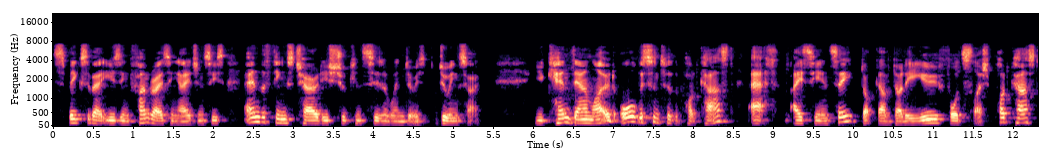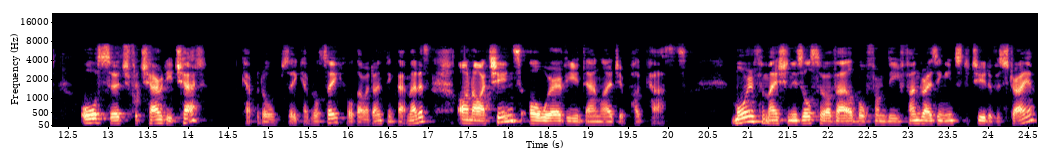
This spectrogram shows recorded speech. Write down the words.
speaks about using fundraising agencies and the things charities should consider when do, doing so. You can download or listen to the podcast at acnc.gov.au forward slash podcast or search for Charity Chat, capital C, capital C, although I don't think that matters, on iTunes or wherever you download your podcasts. More information is also available from the Fundraising Institute of Australia,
